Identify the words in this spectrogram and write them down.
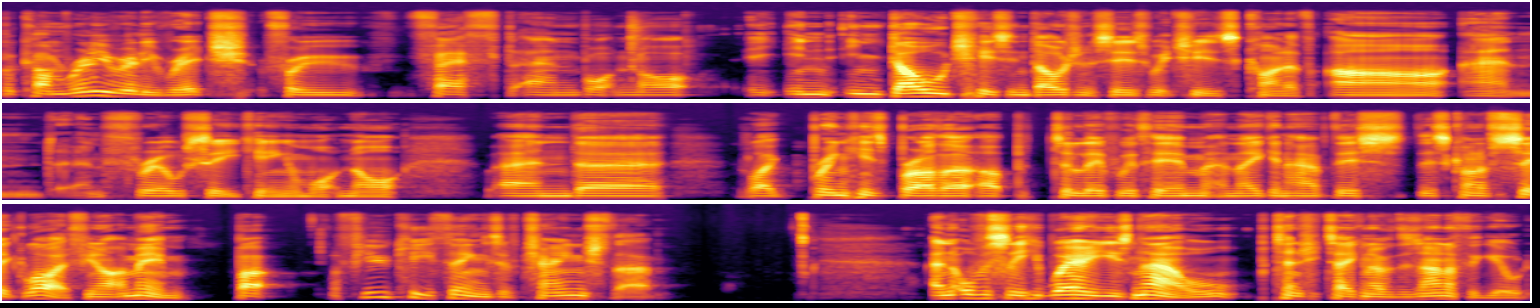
become really really rich through theft and whatnot. In, indulge his indulgences, which is kind of art and and thrill seeking and whatnot, and uh, like bring his brother up to live with him, and they can have this this kind of sick life. You know what I mean? But a few key things have changed that and obviously where he is now, potentially taking over the Xanathar Guild,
